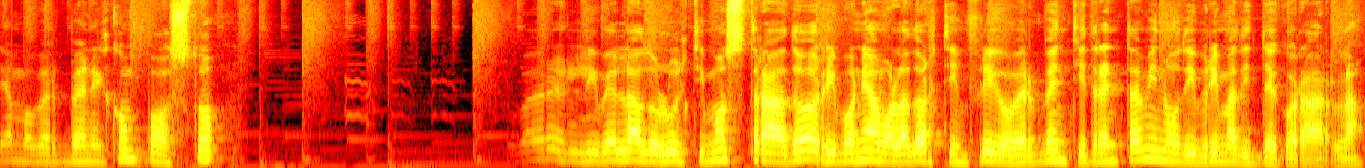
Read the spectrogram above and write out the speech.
Livelliamo per bene il composto. Dopo aver livellato l'ultimo strato, riponiamo la torta in frigo per 20-30 minuti prima di decorarla.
